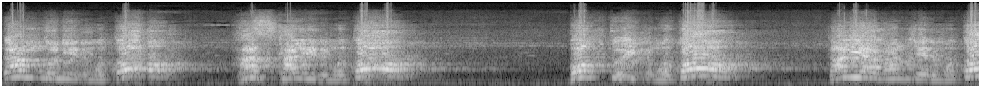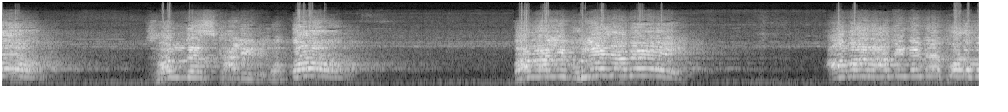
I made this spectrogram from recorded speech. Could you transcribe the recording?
কামদুনির মতো, হাঁসখালির মতো বকটুইট মতো, কালিয়াগঞ্জের মতো সন্দেশখালির মতো। বাঙালি ভুলে যাবে, আবার আমি নেমে পড়ব।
